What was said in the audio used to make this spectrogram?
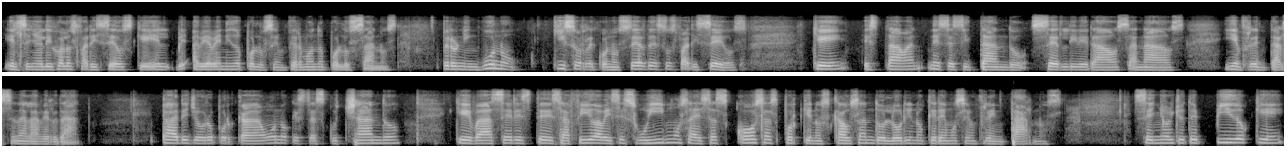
El Señor dijo a los fariseos que Él había venido por los enfermos, no por los sanos, pero ninguno quiso reconocer de esos fariseos que estaban necesitando ser liberados, sanados y enfrentarse a la verdad. Padre, lloro por cada uno que está escuchando, que va a hacer este desafío. A veces huimos a esas cosas porque nos causan dolor y no queremos enfrentarnos. Señor, yo te pido que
